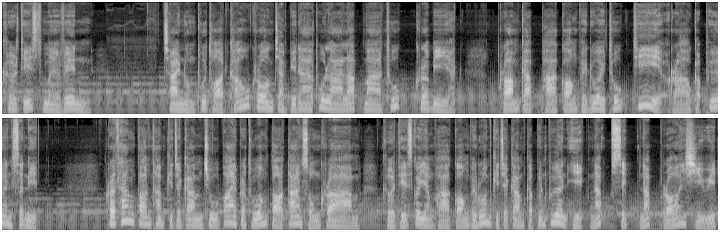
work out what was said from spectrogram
เคอร์ติสเมอร์วิน ชายหนุ่มผู้ถอดเขาโครงจากบิดาผู้ลาลับมาทุกกระเบียด พร้อมกับพากองไปด้วยทุกที่ราวกับเพื่อนสนิท กระทั่งตอนทำกิจกรรมชูป้ายประท้วงต่อต้านสงคราม เคอร์ติสก็ยังพากองไปร่วมกิจกรรมกับเพื่อนๆอีกนับสิบนับร้อยชีวิต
